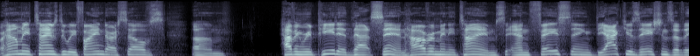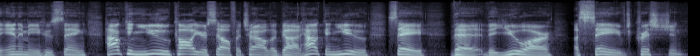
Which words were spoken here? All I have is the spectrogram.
Or how many times do we find ourselves um, having repeated that sin however many times and facing the accusations of the enemy who's saying, How can you call yourself a child of God? How can you say that, that you are a saved Christian?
